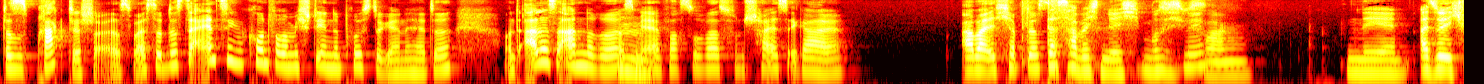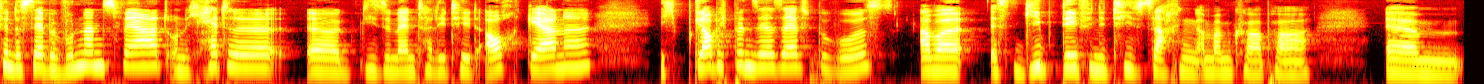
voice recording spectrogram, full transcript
dass es praktischer ist, weißt du? Das ist der einzige Grund, warum ich stehende Brüste gerne hätte. Und alles andere ist Mhm. mir einfach sowas von scheißegal. Aber ich habe das, Das habe ich nicht, muss ich Nee? sagen. Nee, also ich finde es sehr bewundernswert und ich hätte äh, diese Mentalität auch gerne. Ich glaube, ich bin sehr selbstbewusst, aber es gibt definitiv Sachen an meinem Körper. Ähm,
